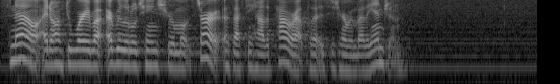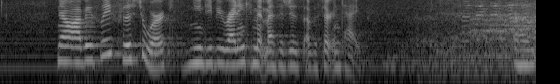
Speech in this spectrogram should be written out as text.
So now I don't have to worry about every little change to remote start affecting how the power output is determined by the engine. Now obviously, for this to work, you need to be writing commit messages of a certain type. Um,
